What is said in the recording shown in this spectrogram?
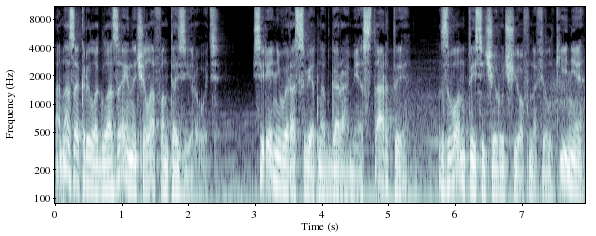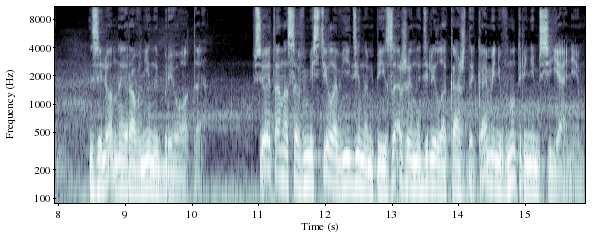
Она закрыла глаза и начала фантазировать. Сиреневый рассвет над горами Эстарты, звон тысячи ручьев на Филкине, зеленые равнины Бриота. Все это она совместила в едином пейзаже и наделила каждый камень внутренним сиянием.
